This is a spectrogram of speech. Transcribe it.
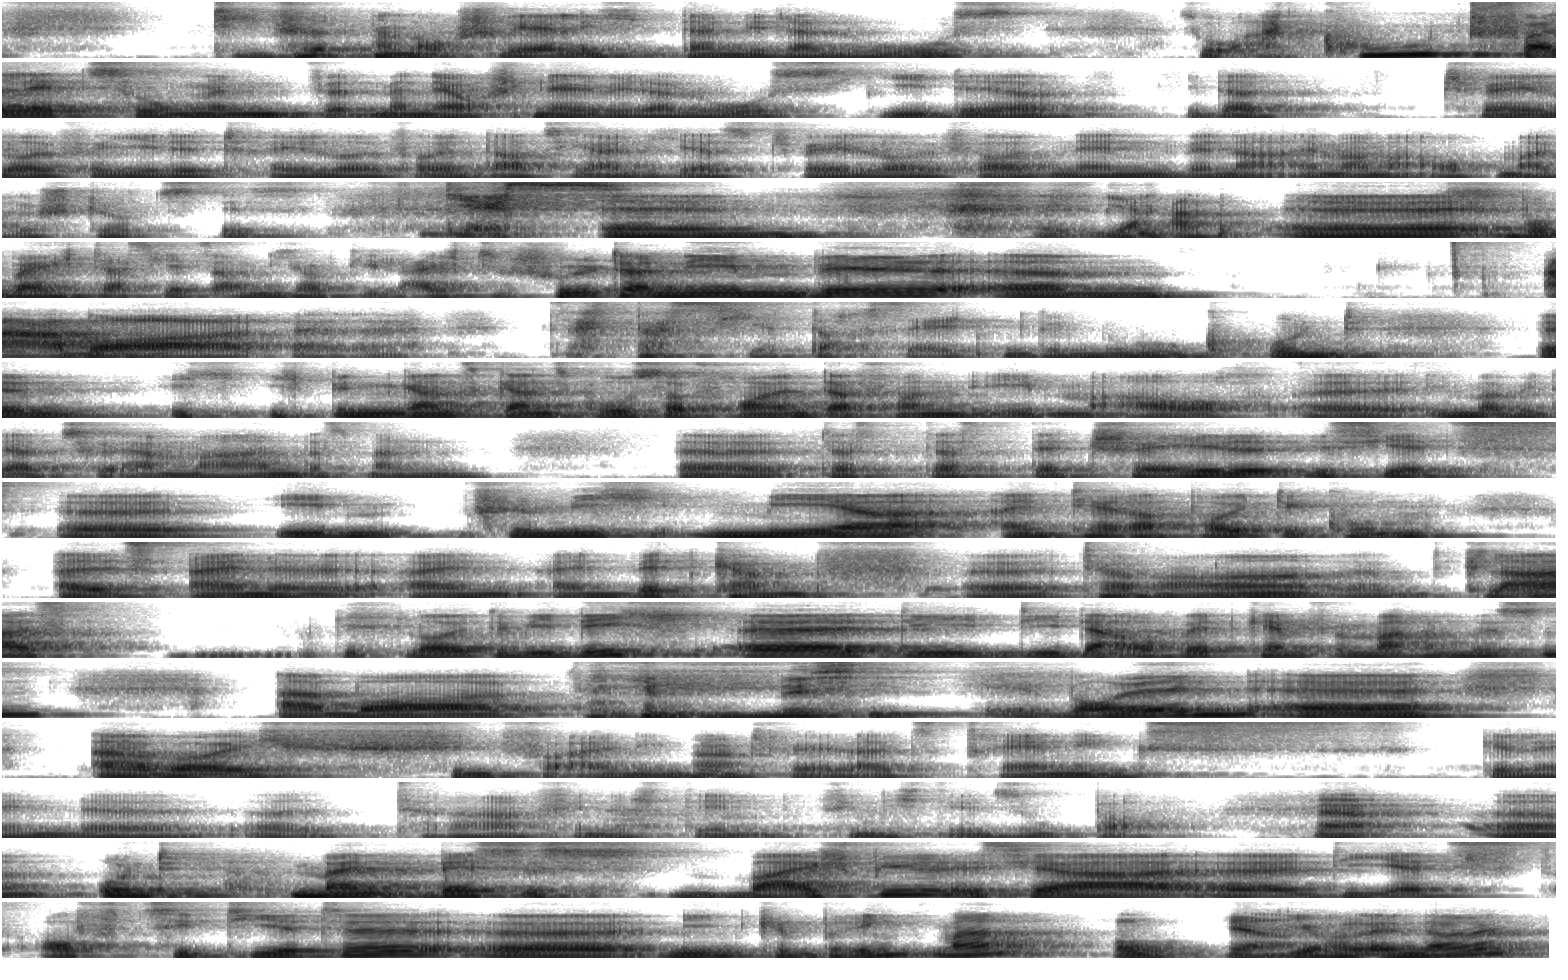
Die wird man auch schwerlich dann wieder los. So Akutverletzungen wird man ja auch schnell wieder los. Jeder, jeder Trailläufer, jede Trailläuferin darf sich eigentlich erst Trailläufer nennen, wenn er einmal mal auch mal gestürzt ist. Yes! Ähm, ja, äh, wobei ich das jetzt auch nicht auf die leichte Schulter nehmen will. Ähm, aber äh, das passiert doch selten genug. Und ähm, ich, ich bin ein ganz, ganz großer Freund davon, eben auch äh, immer wieder zu ermahnen, dass man äh, dass, dass der Trail ist jetzt äh, eben für mich mehr ein Therapeutikum als eine, ein, ein Wettkampfterrain. Äh, klar, es gibt Leute wie dich, äh, die, die da auch Wettkämpfe machen müssen, aber müssen wollen. Äh, aber ich finde vor allen Dingen den Trail als Trainingsgelände, äh, finde ich den, finde ich den super. Ja. Ähm, und mein bestes Beispiel ist ja äh, die jetzt oft zitierte äh, Nienke Brinkmann, oh, ja. die Holländerin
